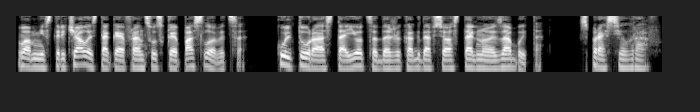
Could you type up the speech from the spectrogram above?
Вам не встречалась такая французская пословица? Культура остается, даже когда все остальное забыто, спросил Раф.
